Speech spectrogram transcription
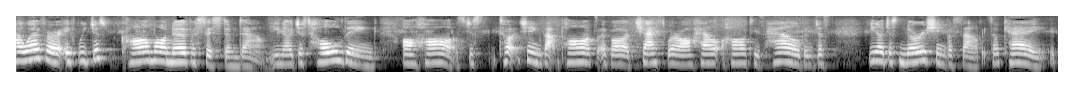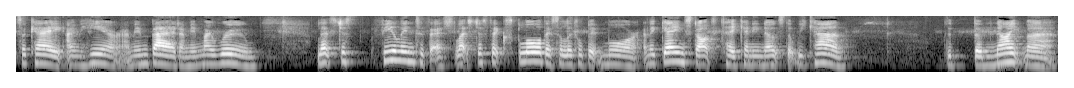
However, if we just calm our nervous system down, you know, just holding our hearts, just touching that part of our chest where our heart is held, and just, you know, just nourishing the self. It's okay, it's okay, I'm here, I'm in bed, I'm in my room. Let's just feel into this. Let's just explore this a little bit more. And again, start to take any notes that we can. The, the nightmare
